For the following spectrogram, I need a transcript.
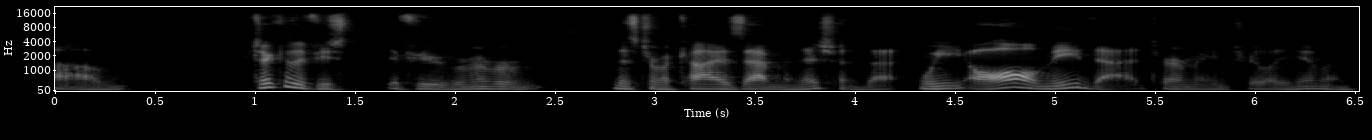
Um, particularly if you if you remember Mr. MacKaye's admonition that we all need that to remain truly human.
